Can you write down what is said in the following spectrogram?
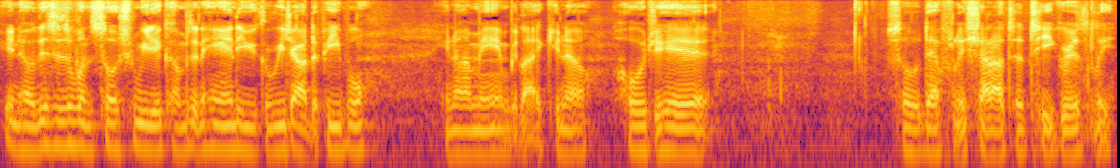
You know, this is when social media comes in handy. You can reach out to people. You know what I mean? Be like, you know, hold your head. So definitely shout out to Tee Grizzley.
